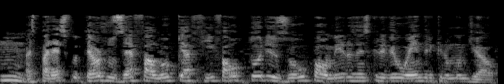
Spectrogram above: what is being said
hum. mas parece que o Theo José falou que a FIFA autorizou o Palmeiras a inscrever o Hendrick no Mundial.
